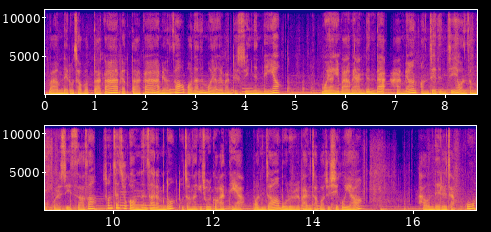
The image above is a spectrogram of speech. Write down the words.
마음대로 접었다가 폈다가 하면서 원하는 모양을 만들 수 있는데요. 모양이 마음에 안 든다 하면 언제든지 원상복구할 수 있어서 손재주가 없는 사람도 도전하기 좋을 것 같아요. 먼저 모루를 반 접어주시고요. 가운데를 잡고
